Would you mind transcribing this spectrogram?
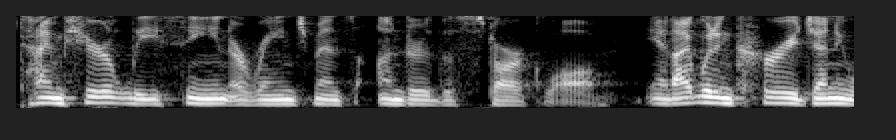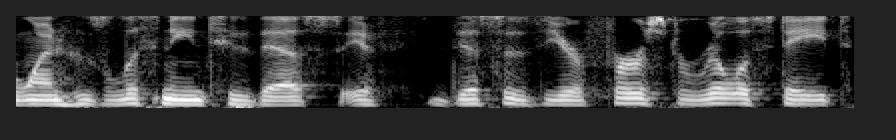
Timeshare Leasing Arrangements Under the Stark Law. And I would encourage anyone who's listening to this, if this is your first real estate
